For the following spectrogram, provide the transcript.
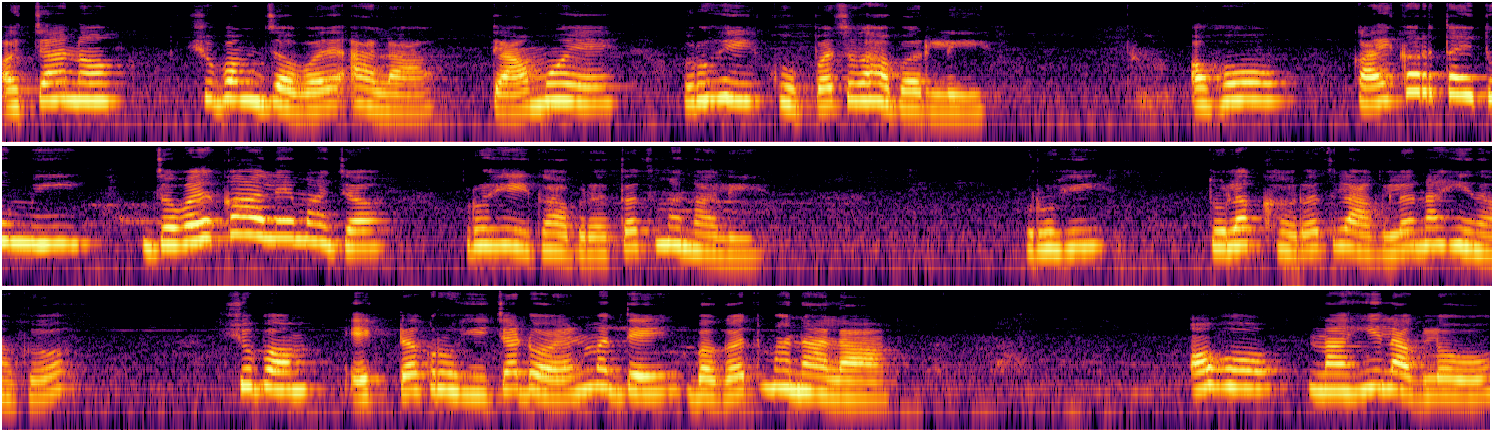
अचानक शुभम जवळ आला. त्यामुळे रुही खूपच घाबरली. अहो काय करताय तुम्ही? जवळ का आले माझ्या? रुही घाबरतच म्हणाली. रुही तुला खरंच लागलं नाही ना गं? शुभम एकटक रुहीच्या डोळ्यांमध्ये बघत म्हणाला अहो नाही लागलो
